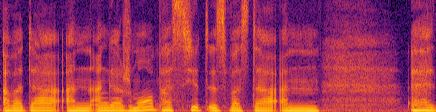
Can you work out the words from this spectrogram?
aber da an Engagement passiert ist, was da an äh,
